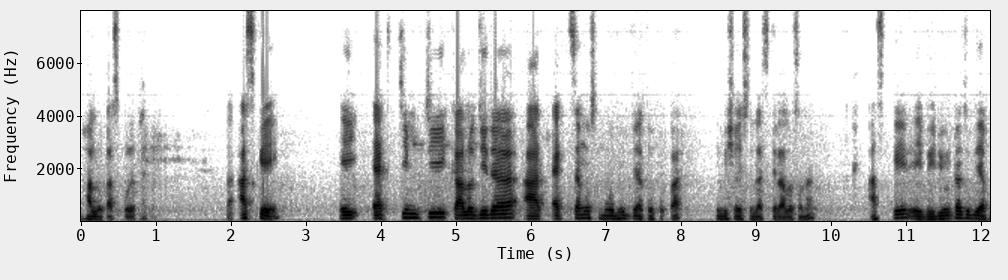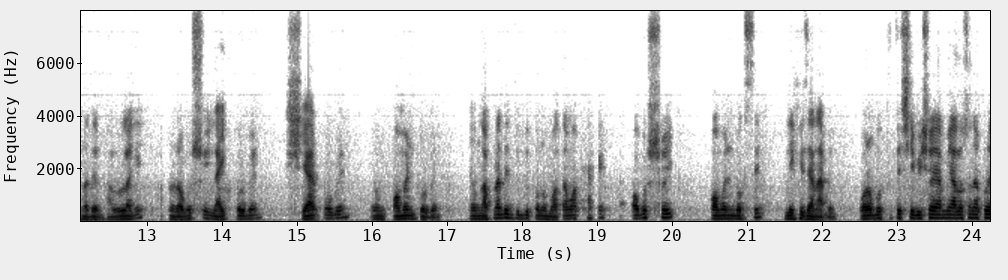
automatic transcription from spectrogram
ভালো কাজ করে থাকে। আজকে এই এক চিমটি কালো জিরা আর এক চামচ মধুর যে এত উপকার, এ বিষয়ে ছিল আজকের আলোচনা। আজকের এই ভিডিওটা যদি আপনাদের ভালো লাগে, আপনারা অবশ্যই লাইক করবেন শেয়ার করবেন এবং কমেন্ট করবেন। এবং আপনাদের যদি কোনো মতামত থাকে, অবশ্যই কমেন্ট বক্সে লিখে জানাবেন। পরবর্তীতে সে বিষয়ে আমি আলোচনা করে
